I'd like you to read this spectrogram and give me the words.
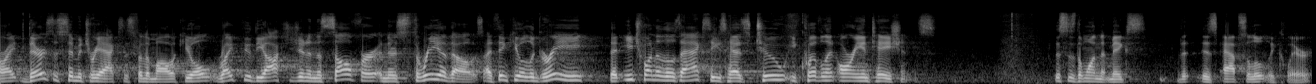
All right, there's the symmetry axis for the molecule, right through the oxygen and the sulfur, and there's three of those. I think you'll agree that each one of those axes has two equivalent orientations. This is the one that makes, that is absolutely clear.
